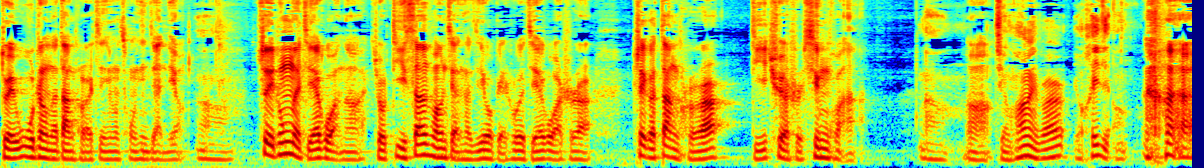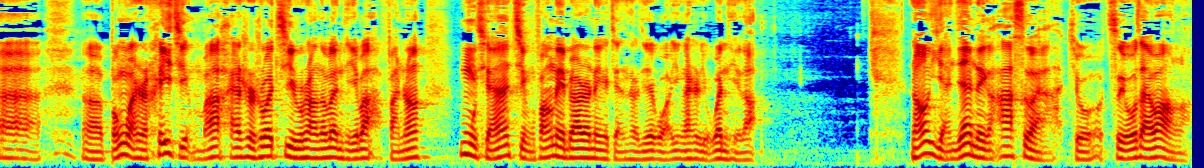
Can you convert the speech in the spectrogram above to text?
对物证的弹壳进行重新鉴定。啊最终的结果呢，就是第三方检测机构给出的结果是，这个弹壳的确是新款啊！啊。警方那边有黑警，呃，甭管是黑警吧，还是说技术上的问题吧，反正目前警方那边的那个检测结果应该是有问题的。然后眼见这个阿瑟呀就自由在望了，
